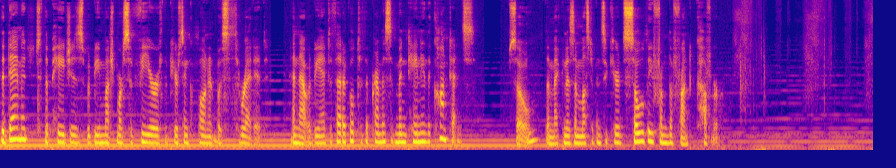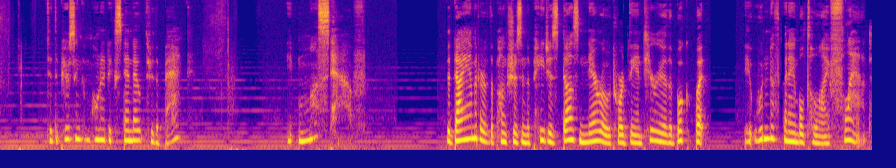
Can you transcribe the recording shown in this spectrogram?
The damage to the pages would be much more severe if the piercing component was threaded, and that would be antithetical to the premise of maintaining the contents. So, the mechanism must have been secured solely from the front cover. Did the piercing component extend out through the back? It must have. The diameter of the punctures in the pages does narrow toward the interior of the book, but it wouldn't have been able to lie flat,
